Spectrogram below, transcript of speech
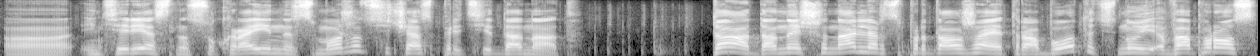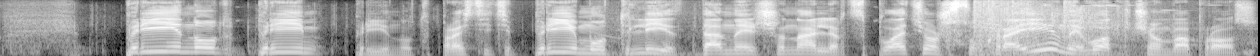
А, интересно, с Украины сможет сейчас прийти донат? Да, Donation Alerts продолжает работать. Ну, вопрос, принут, при, принут, простите, примут ли Donation Alerts платеж с Украины? Вот в чем вопрос.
